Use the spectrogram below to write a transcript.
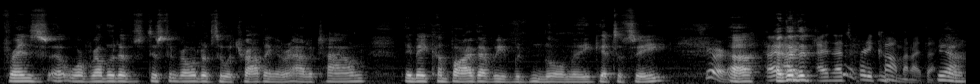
friends uh, or relatives, distant relatives who are traveling or out of town. They may come by that we would normally get to see. Sure. Uh, I- and then I- and that's pretty common, I think. Yeah,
